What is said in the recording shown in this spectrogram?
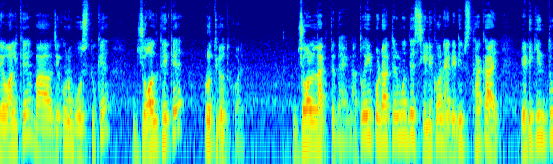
দেওয়ালকে বা যে কোনো বস্তুকে জল থেকে প্রতিরোধ করে। জল লাগতে দেয় না। তো এই প্রোডাক্টের মধ্যে সিলিকন অ্যাডিটিভস থাকায় এটি কিন্তু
